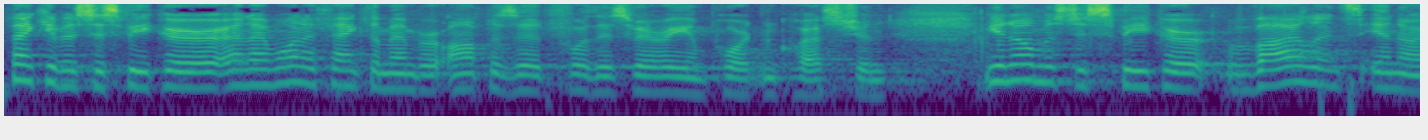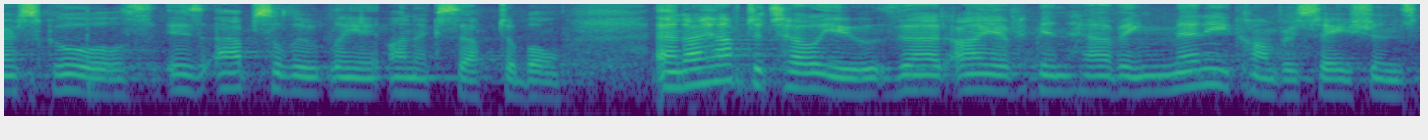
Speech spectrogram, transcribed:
Thank you, Mr. Speaker, and I want to thank the member opposite for this very important question. You know, Mr. Speaker, violence in our schools is absolutely unacceptable. And I have to tell you that I have been having many conversations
